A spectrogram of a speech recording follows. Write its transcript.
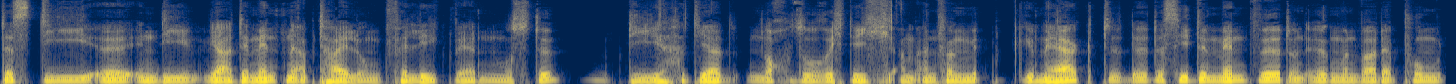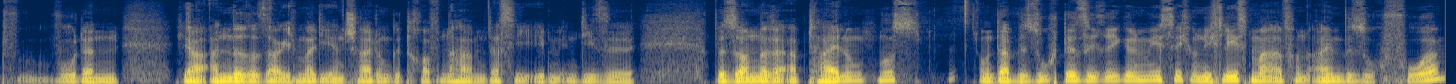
dass die äh, in die ja Dementenabteilung verlegt werden musste die hat ja noch so richtig am Anfang mitgemerkt, dass sie dement wird und irgendwann war der Punkt, wo dann ja andere, sage ich mal, die Entscheidung getroffen haben, dass sie eben in diese besondere Abteilung muss und da besucht er sie regelmäßig und ich lese mal von einem Besuch vor.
